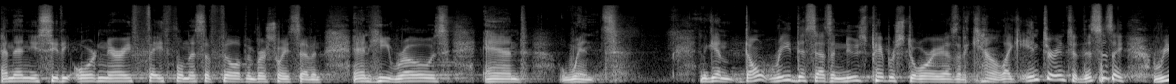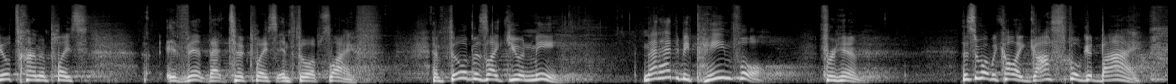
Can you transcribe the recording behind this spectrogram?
And then you see the ordinary faithfulness of Philip in verse 27. And he rose and went. And again, don't read this as a newspaper story or as an account. Like, enter into this is a real time and place event that took place in Philip's life. And Philip is like you and me. And that had to be painful for him. This is what we call a gospel goodbye.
